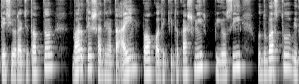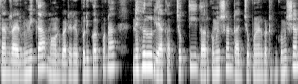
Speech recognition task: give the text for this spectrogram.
দেশীয় রাজ্য দপ্তর, ভারতের স্বাধীনতা আইন, পক অধিকৃত কাশ্মীর পিওসি উদ্বাস্তু বিধান রায়ের ভূমিকা, মাউন্ট ব্যাটারের পরিকল্পনা, নেহেরু লিয়াকাত চুক্তি, দর কমিশন, রাজ্য পুনর্গঠন কমিশন,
